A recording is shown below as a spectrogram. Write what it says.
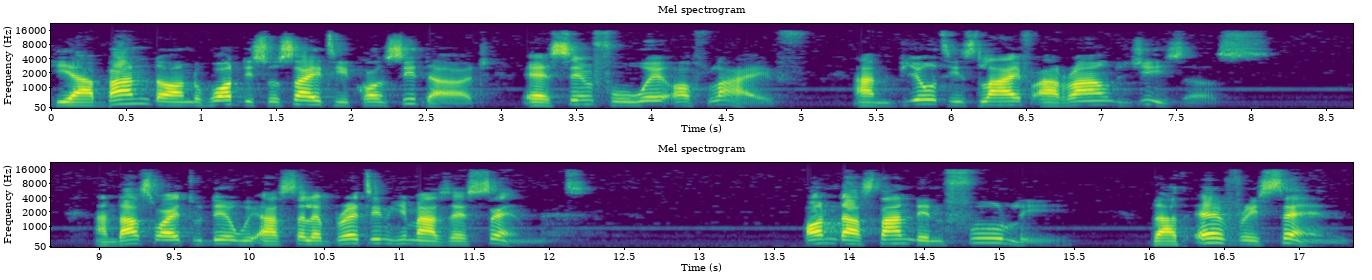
he abandoned what the society considered a sinful way of life and built his life around Jesus. And that's why today we are celebrating him as a saint, understanding fully that every saint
